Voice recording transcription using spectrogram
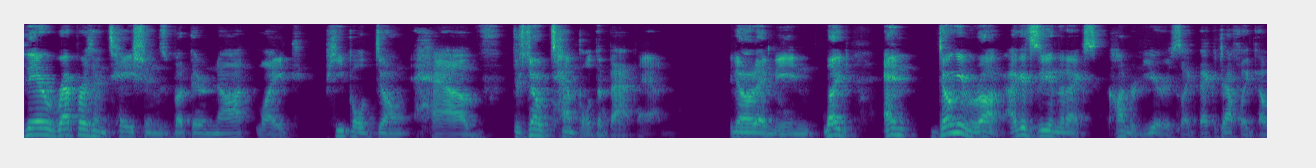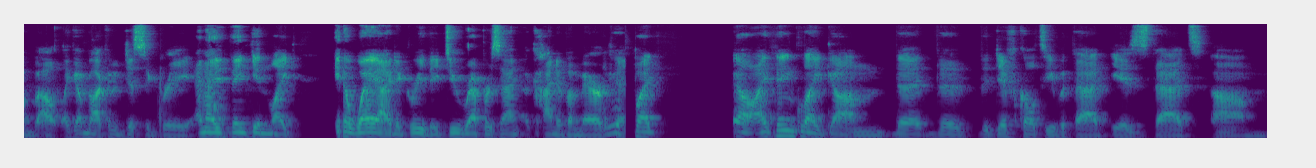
they're representations but they're not like people don't have there's no temple to batman. You know what i mean? Like and don't get me wrong i could see in the next hundred years like that could definitely come about. Like i'm not going to disagree. And i think in like in a way i'd agree they do represent a kind of american but you I think like um the the the difficulty with that is that um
